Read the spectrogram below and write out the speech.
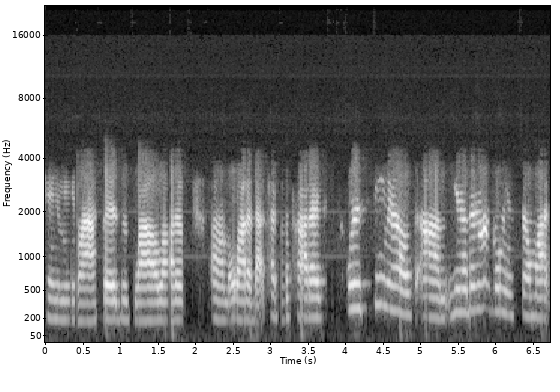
chain amino acids as well. A lot of um, a lot of that type of product. Whereas females, um, you know, they're not going so much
